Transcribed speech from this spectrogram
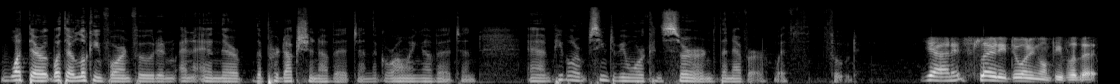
what they're what they're looking for in food and, and, and their the production of it and the growing of it. And and people are, seem to be more concerned than ever with food. Yeah, and it's slowly dawning on people that,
